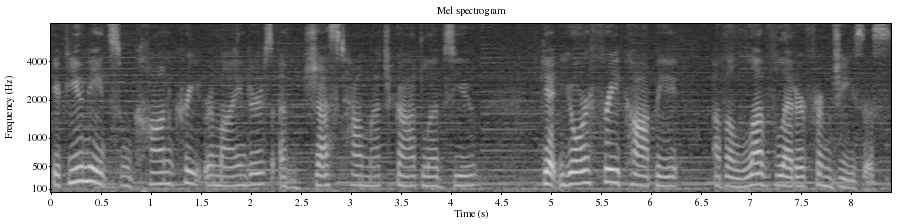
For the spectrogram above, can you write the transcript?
If you need some concrete reminders of just how much God loves you, get your free copy of A Love Letter from Jesus.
